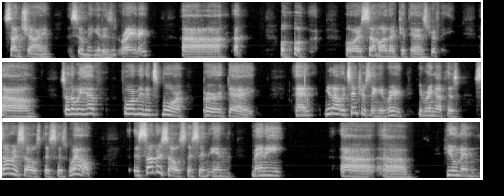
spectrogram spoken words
sunshine, assuming it isn't raining, uh, or, or some other catastrophe. Um, so that we have four minutes more per day. And, you know, it's interesting. You bring, you bring up this summer solstice as well. The summer solstice in, in many uh, uh, human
